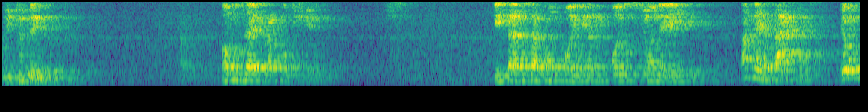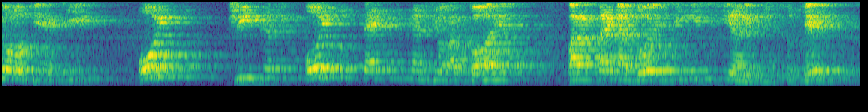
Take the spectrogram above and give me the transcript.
Muito bem. Vamos aí para a apostila. Quem está nos acompanhando, posicione aí. Na verdade, eu coloquei aqui oito dicas, oito técnicas de oratória para pregadores iniciantes, ok?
